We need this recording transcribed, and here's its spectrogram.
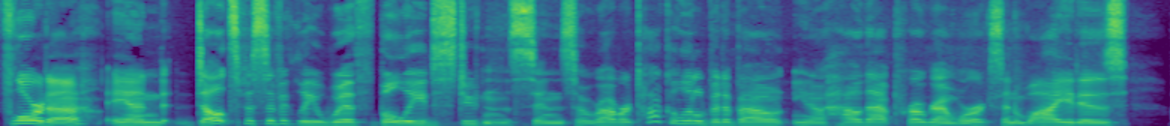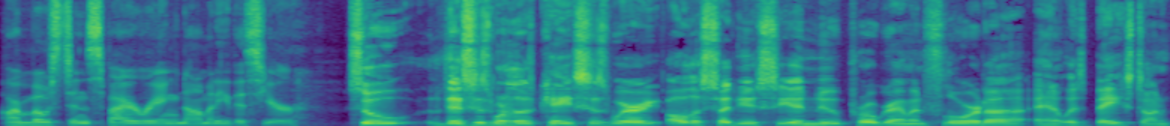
Florida and dealt specifically with bullied students. And so, Robert, talk a little bit about you know how that program works and why it is our most inspiring nominee this year. So this is one of those cases where all of a sudden you see a new program in Florida, and it was based on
